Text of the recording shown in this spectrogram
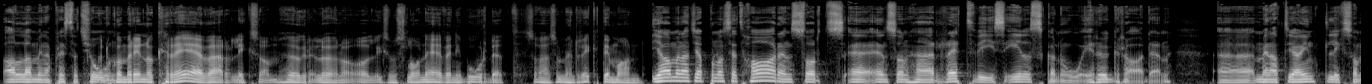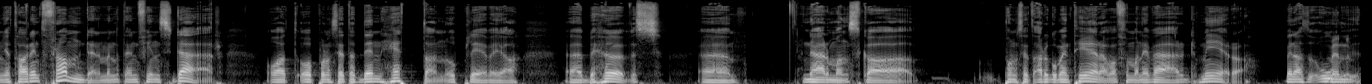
alla mina Du prestationer. kommer in och kräver liksom högre lön och liksom slår näven i bordet så här som en riktig man. Ja, men att jag på något sätt har en sorts, eh, en sån här rättvis ilska nog i ryggraden. Eh, men att jag inte liksom, jag tar inte fram den, men att den finns där. Och, att, och på något sätt att den hettan upplever jag eh, behövs eh, när man ska på något sätt argumentera varför man är värd mera. Men o- Men-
